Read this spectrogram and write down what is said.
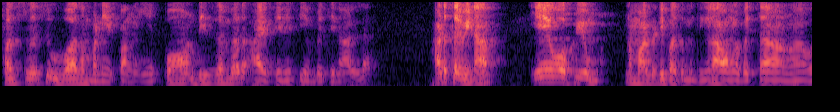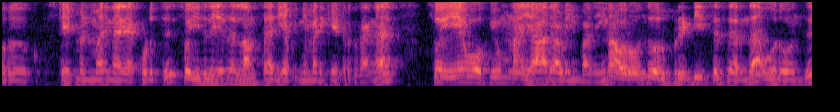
ஃபர்ஸ்ட் ஃபர்ஸ்ட் விவாதம் பண்ணியிருப்பாங்க. எப்போ? டிசம்பர் ஆயிரத்தி எண்ணூற்றி எண்பத்தி நாலில். அடுத்த வினா ஏஓ ஹியூம் நம்ம ஆல்ரெடி பார்த்து பார்த்தீங்களா? அவங்கள பற்றி தான் ஒரு ஸ்டேட்மெண்ட் மாதிரி நிறையா கொடுத்து ஸோ இதில் எதெல்லாம் சரி அப்படிங்கிற மாதிரி கேட்டிருக்கிறாங்க. ஸோ ஏஓ ஹியூம்னா யார் அப்படின்னு பார்த்தீங்கன்னா அவர் வந்து ஒரு பிரிட்டிஷை சேர்ந்த ஒரு வந்து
